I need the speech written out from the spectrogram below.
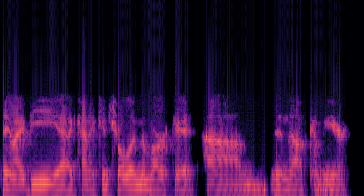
they might be uh, kind of controlling the market um, in the upcoming year.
